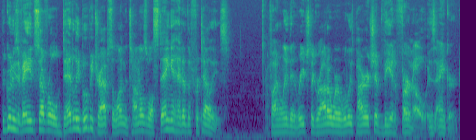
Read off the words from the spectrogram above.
The Goonies evade several deadly booby traps along the tunnels while staying ahead of the Fratellis. Finally, they reach the grotto where Willie's pirate ship, the Inferno, is anchored.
